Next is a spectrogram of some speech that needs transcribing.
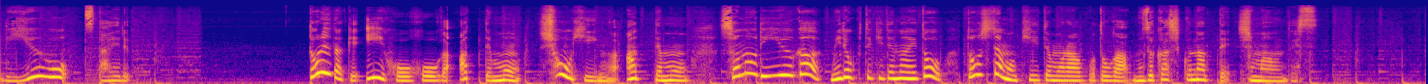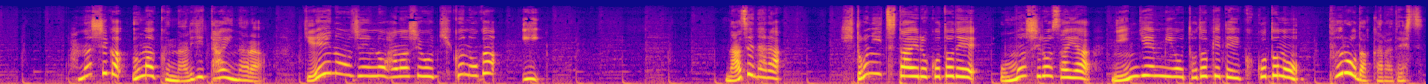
理由を伝える。どれだけいい方法があっても商品があってもその理由が魅力的でないとどうしても聞いてもらうことが難しくなってしまうんです。話が上手くなりたいなら芸能人の話を聞くのがいい。なぜなら人に伝えることで面白さや人間味を届けていくことのプロだからです。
